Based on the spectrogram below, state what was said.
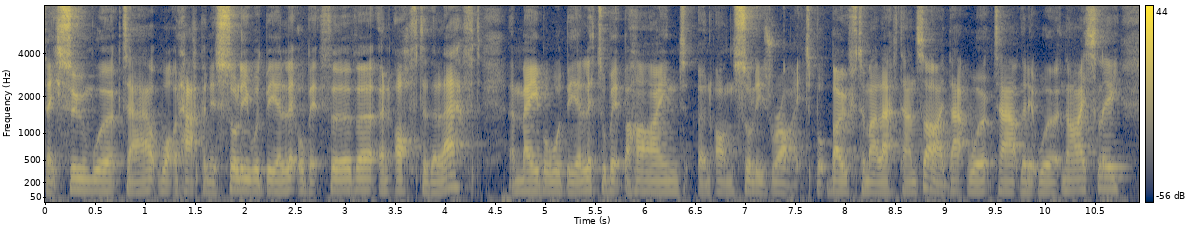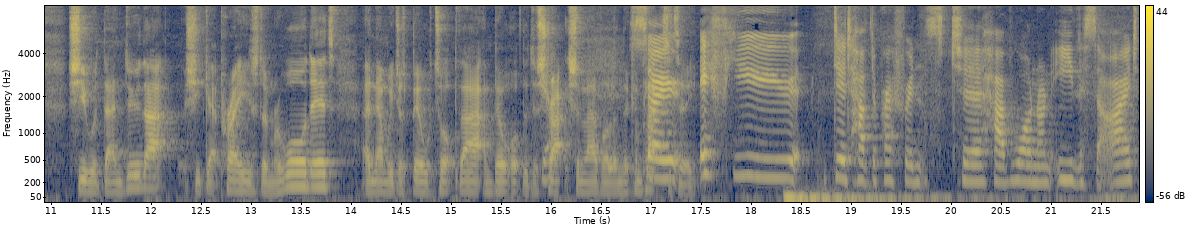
They soon worked out what would happen is Sully would be a little bit further and off to the left, and Mabel would be a little bit behind and on Sully's right, but both to my left hand side. That worked out that it worked nicely. She would then do that, she'd get praised and rewarded, and then we just built up that and built up the distraction level and the complexity. So if you did have the preference to have one on either side,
